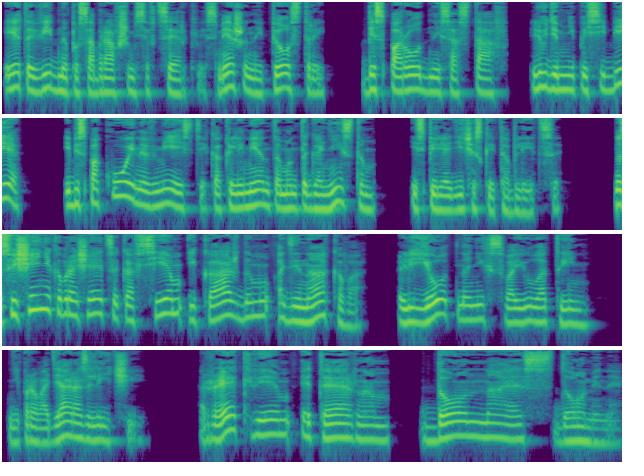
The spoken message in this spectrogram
и это видно по собравшимся в церкви, смешанный, пестрый, беспородный состав, людям не по себе и беспокойно вместе, как элементам-антагонистам из периодической таблицы. Но священник обращается ко всем и каждому одинаково, льет на них свою латынь, не проводя различий. «Реквием этернам донна эс домине».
